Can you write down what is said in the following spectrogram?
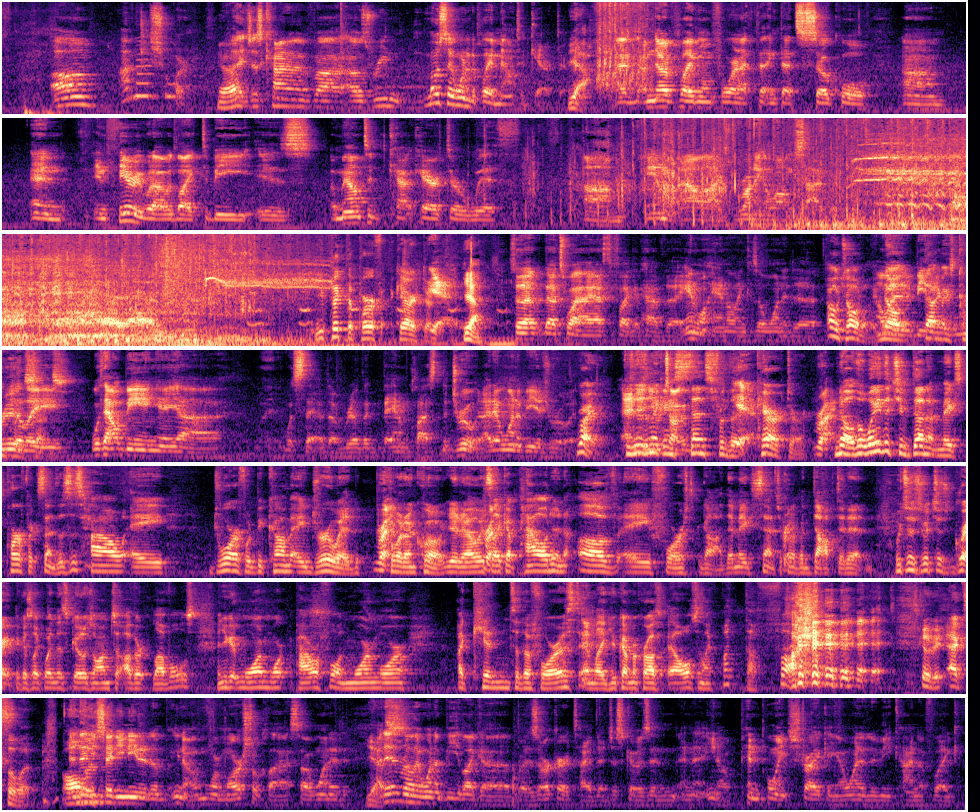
Um, I'm not sure. Yeah? I just kind of uh, I was reading. Mostly, I wanted to play a mounted character. Yeah. I've, I've never played one before, and I think that's so cool. Um, and in theory, what I would like to be is a mounted ca- character with um, animal allies running alongside with me. You picked the perfect character. Yeah. Yeah. So that, that's why I asked if I could have the animal handling because I wanted to. Oh, totally. I no, wanted to be that like makes complete really sense. without being a. Uh, What's the, the real the, the animal class? The druid. I didn't want to be a druid. Right. Because And it's then you making talk- sense for the Yeah. character. Right. No, the way that you've done it makes perfect sense. This is how a dwarf would become a druid, Right. quote unquote. You know, it's Right. like a paladin of a forest god. That makes sense. You kind of adopted it in, which is which is great because like when this goes on to other levels and you get more and more powerful and more and more akin to the forest, and like you come across elves and like what the fuck. it's gonna be excellent. All and then the- you said you needed a you know a more martial class. So I wanted. Yes. I didn't really want to be like a berserker type that just goes in and you know pinpoint striking. I wanted to be kind of like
